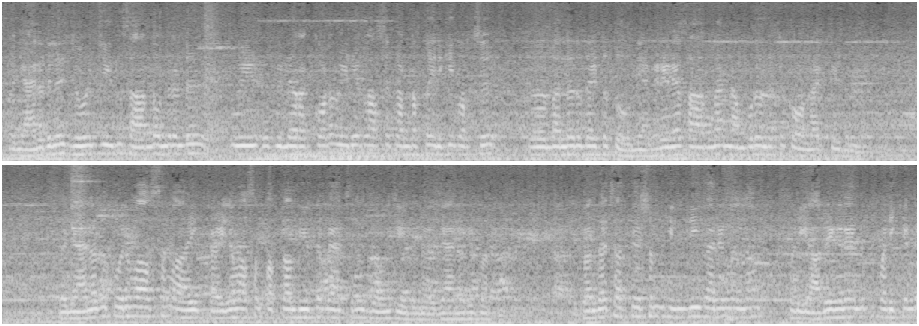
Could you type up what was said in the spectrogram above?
അപ്പോൾ ഞാനതിൽ ജോയിൻ ചെയ്ത് സാറിന്റെ ഒന്ന് രണ്ട് പിന്നെ റെക്കോർഡ് വീഡിയോ ക്ലാസ് കണ്ടപ്പോൾ എനിക്ക് കുറച്ച് ആ, നല്ലൊരു തോന്നി. അങ്ങനെയാണ് സാറിന്റെ നമ്പർ കണ്ടിട്ട് കോൺടാക്ട് ചെയ്തിട്ടുണ്ടായിരുന്നു അപ്പോൾ ഞാനതിപ്പോൾ ഒരു മാസം ആയി. കഴിഞ്ഞ മാസം പത്താം തീയതി ബാച്ചിൽ ജോയിൻ ചെയ്തിട്ടുണ്ടായിരുന്നു ജാനുവരി പത്താം. ഇപ്പോൾ എന്താ വെച്ചാൽ അത്യാവശ്യം ഹിന്ദി കാര്യങ്ങളെല്ലാം പഠിക്കുക അതെങ്ങനെയാണ് പഠിക്കേണ്ട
